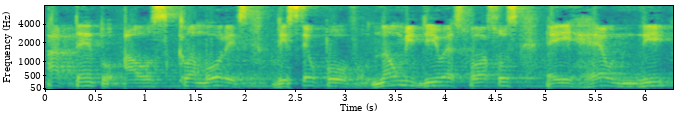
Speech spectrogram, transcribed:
atento aos clamores de seu povo, não mediu esforços em reunir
